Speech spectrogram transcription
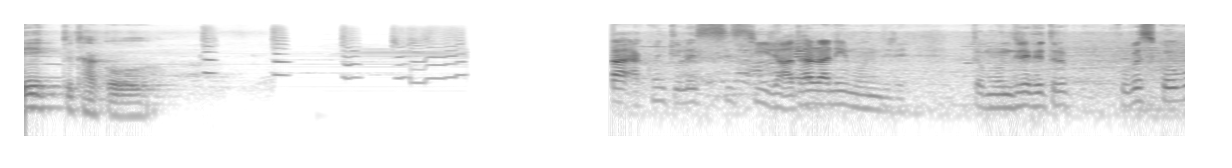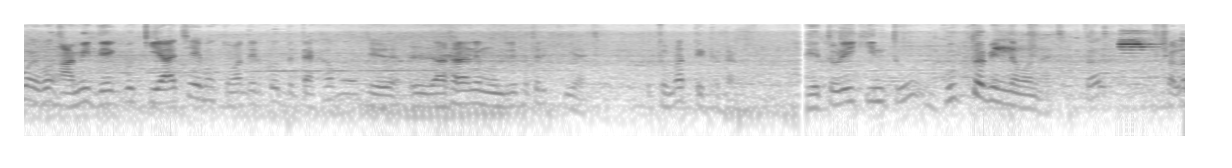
দেখতে থাকো। এখন চলে এসেছি শ্রী রাধা রানীর মন্দিরে। তো মন্দিরের ভেতরে প্রবেশ করব এবং আমি দেখব কি আছে এবং তোমাদেরকেও দেখাবো যে রাধারানী মন্দিরের ভেতরে কি আছে। তো তোমরা দেখতে থাকো। ভেতরেই কিন্তু গুপ্ত বৃন্দাবন আছে। তো চলো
